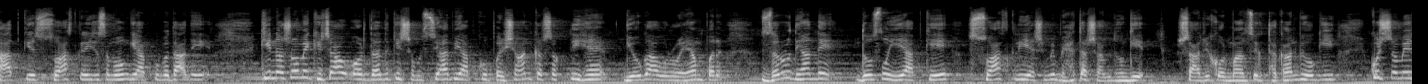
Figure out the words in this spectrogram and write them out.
आपके स्वास्थ्य के लिए जो समय होंगे, आपको बता दें कि नशों में खिंचाव और दर्द की समस्या भी आपको परेशान कर सकती है। योगा और व्यायाम पर ज़रूर ध्यान दें। दोस्तों, ये आपके स्वास्थ्य के लिए इसमें बेहतर साबित होंगे। शारीरिक और मानसिक थकान भी होगी। कुछ समय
